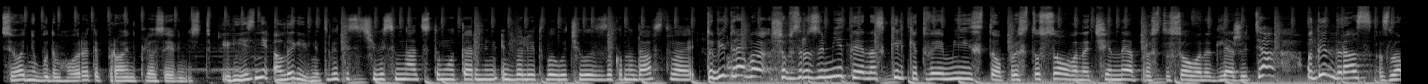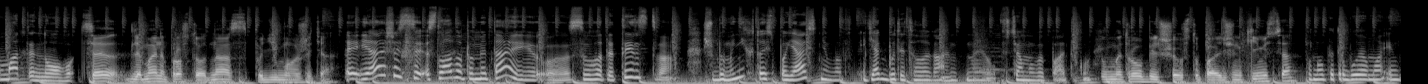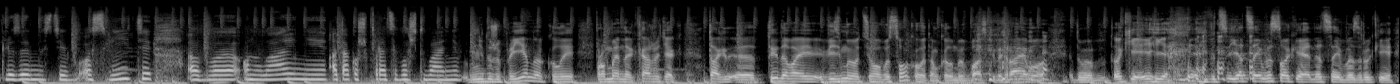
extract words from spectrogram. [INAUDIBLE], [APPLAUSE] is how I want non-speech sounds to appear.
Сьогодні будемо говорити про інклюзивність. Різні, але рівні. У 2018-му термін інвалід вилучили з законодавства. Тобі треба, щоб зрозуміти, наскільки твоє місто пристосоване чи не пристосоване для життя, один раз зламати ногу. Це для мене просто одна з подій мого життя. Е, Я щось слабо пам'ятаю свого дитинства, щоб мені хтось пояснював, як бути толерантною в цьому випадку. В метро більше вступають жінки місця. Ми потребуємо інклюзивності в освіті, в онлайні, а також працевлаштуванні. Мені дуже приємно, коли про мене кажуть, як так, е, ти давай візьми оцього високого, там коли ми в баскет граємо. Я думаю, окей, я, я цей високий, а не цей без руки.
